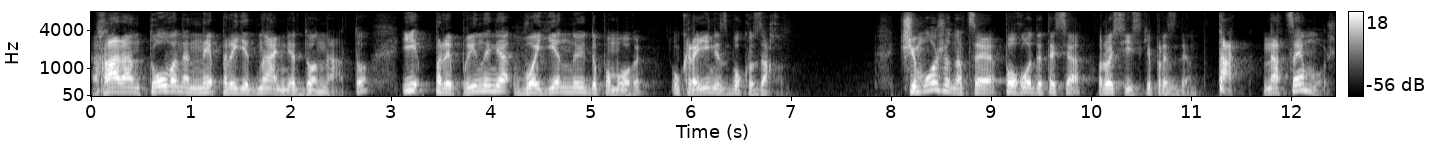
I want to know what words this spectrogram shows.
гарантоване неприєднання до НАТО і припинення воєнної допомоги Україні з боку Заходу. Чи може на це погодитися російський президент? Так, на це може.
